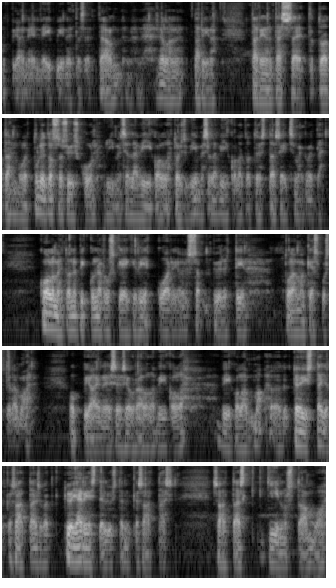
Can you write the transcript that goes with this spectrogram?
oppiaineen leipiin, että se, tämä on sellainen tarina, tarina tässä, että tuota, mulle tuli tuossa syyskuun viimeisellä viikolla, toisen viimeisellä viikolla 1973 tuonne pikkuinen ruskea kirjekuori, jossa pyydettiin tulemaan keskustelemaan oppiaineeseen seuraavalla viikolla, viikolla töistä, jotka saattaisivat, työjärjestelystä, mitkä saattaisi, saattaisi kiinnostaa mua.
